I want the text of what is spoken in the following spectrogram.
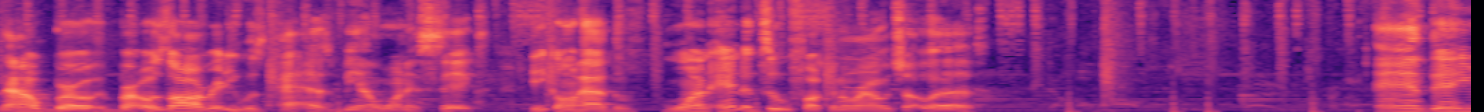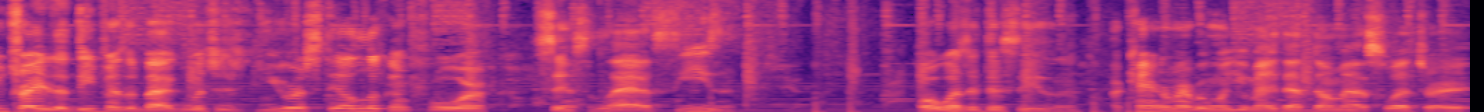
Now, bro, bro's already was ass being one and six. He gonna have the one and the two fucking around with your ass. And then you traded a defensive back, which is you're still looking for since last season. Or was it this season? I can't remember when you made that dumbass sweat trade.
